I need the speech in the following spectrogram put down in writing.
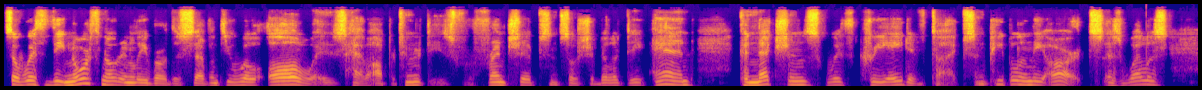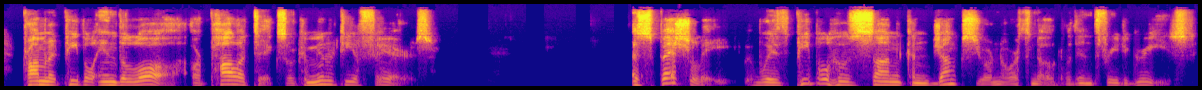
So, with the North Node in Libra the seventh, you will always have opportunities for friendships and sociability and connections with creative types and people in the arts, as well as prominent people in the law or politics or community affairs. Especially with people whose sun conjuncts your North Node within three degrees,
